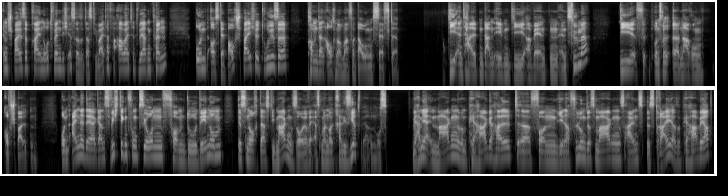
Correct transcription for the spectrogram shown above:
im Speisebrei notwendig ist, also dass die weiterverarbeitet werden können. Und aus der Bauchspeicheldrüse kommen dann auch nochmal Verdauungssäfte. Die enthalten dann eben die erwähnten Enzyme, die unsere äh, Nahrung aufspalten. Und eine der ganz wichtigen Funktionen vom Duodenum ist noch, dass die Magensäure erstmal neutralisiert werden muss. Wir haben ja im Magen so einen pH-Gehalt äh, von je nach Füllung des Magens 1 bis 3, also pH-Wert,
